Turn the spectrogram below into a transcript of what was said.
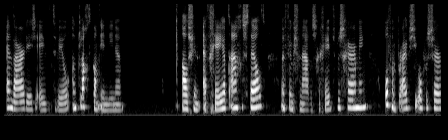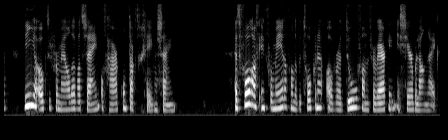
en waar deze eventueel een klacht kan indienen. Als je een FG hebt aangesteld, een functionaris gegevensbescherming of een privacy officer, dien je ook te vermelden wat zijn of haar contactgegevens zijn. Het vooraf informeren van de betrokkenen over het doel van de verwerking is zeer belangrijk.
